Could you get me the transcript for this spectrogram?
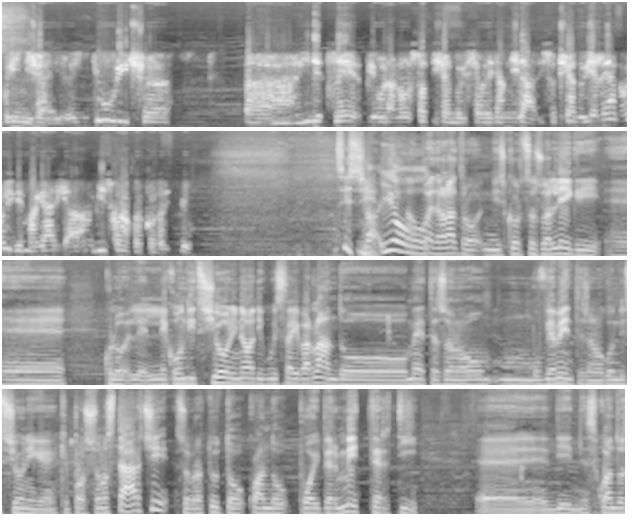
Quindi c'è il Juric, uh, i De Zerbi, ora non sto dicendo che siano dei candidati, sto dicendo gli allenatori che magari ambiscono a qualcosa di più. Sì, sì. No, io... No, poi tra l'altro il discorso su Allegri... Eh quello, le, le, condizioni no, di cui stai parlando, Matt, sono um, ovviamente sono condizioni che, che, possono starci, soprattutto quando puoi permetterti. Eh, di, quando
